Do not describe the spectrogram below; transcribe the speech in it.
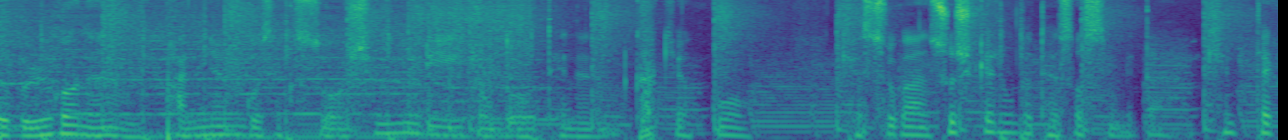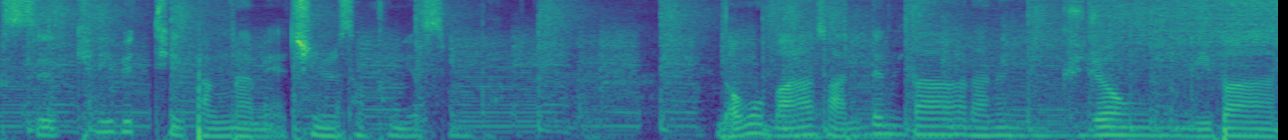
그 물건은 반년고색소 10mm 정도 되는 크기였고 개수가 한 수십 개 정도 됐었습니다. 킨텍스 K뷰티 박람회 진열 상품이었습니다. 너무 많아서 안 된다라는 규정 위반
